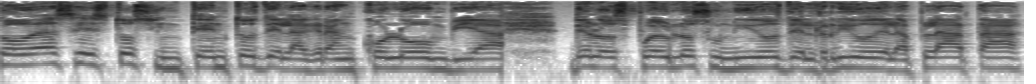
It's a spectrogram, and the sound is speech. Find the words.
todos estos intentos de la Gran Colombia, de los pueblos unidos del Río de la Plata,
